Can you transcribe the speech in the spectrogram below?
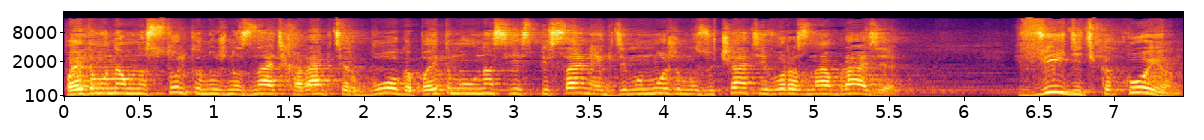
Поэтому нам настолько нужно знать характер Бога, поэтому у нас есть Писание, где мы можем изучать Его разнообразие, видеть, какой Он.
